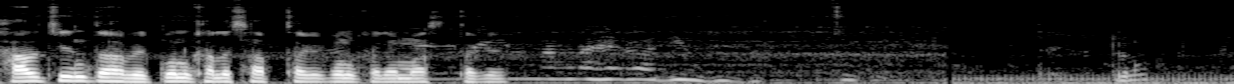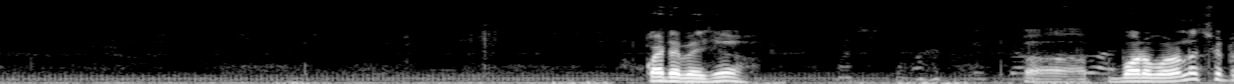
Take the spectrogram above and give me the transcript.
খাল চিনতে হবে কোন খালে সাপ থাকে কোন খালে মাছ থাকে। কয়টা পেয়েছ? বড় বড় না ছোট?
